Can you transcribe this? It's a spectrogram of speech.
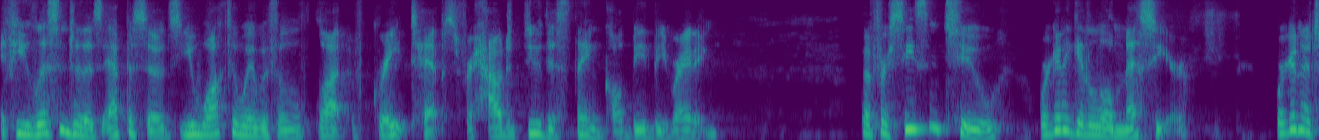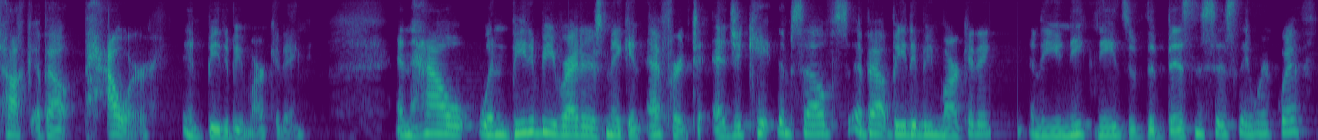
if you listen to those episodes, you walked away with a lot of great tips for how to do this thing called B2B writing. But for season two, we're going to get a little messier. We're going to talk about power in B2B marketing and how when B2B writers make an effort to educate themselves about B2B marketing and the unique needs of the businesses they work with,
